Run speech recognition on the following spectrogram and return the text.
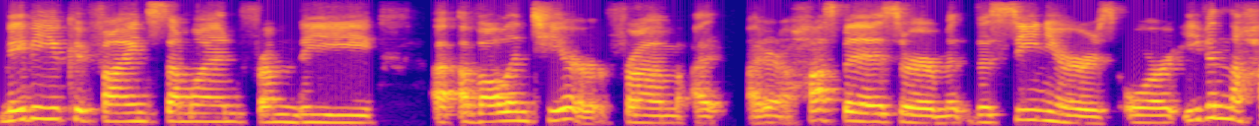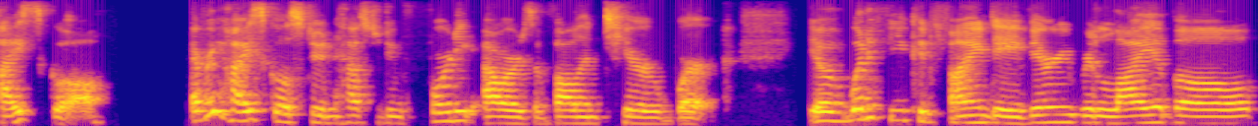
maybe you could find someone from the a, volunteer from I, I don't know hospice or the seniors or even the high school. Every high school student has to do 40 hours of volunteer work you know, what if you could find a very reliable,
